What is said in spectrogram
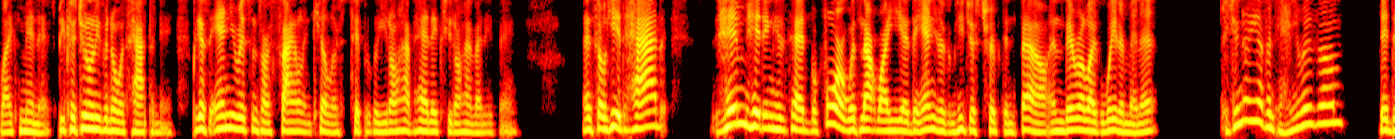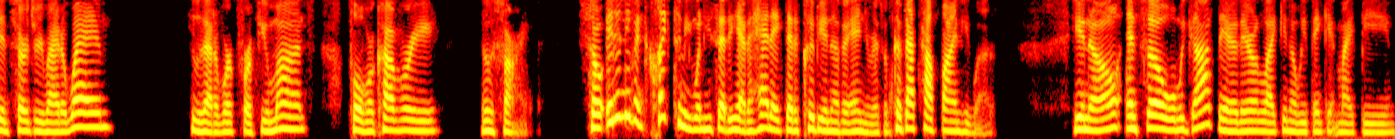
like minutes because you don't even know what's happening because aneurysms are silent killers. Typically you don't have headaches. You don't have anything. And so he had had him hitting his head before was not why he had the aneurysm. He just tripped and fell. And they were like, wait a minute. Did you know you have an aneurysm? They did surgery right away. He was out of work for a few months, full recovery. It was fine. So it didn't even click to me when he said he had a headache that it could be another aneurysm because that's how fine he was, you know? And so when we got there, they were like, you know, we think it might be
